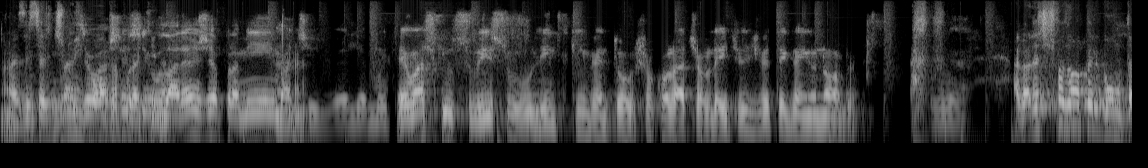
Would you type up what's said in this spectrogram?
Mas esse a gente Mas não encontra por aqui. O né? laranja, para mim, é imbatível. Ele é muito... Eu acho que o suíço, o Lindt, que inventou o chocolate ao leite, ele devia ter ganho o Nobel. É. Agora, deixa eu te fazer uma pergunta,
